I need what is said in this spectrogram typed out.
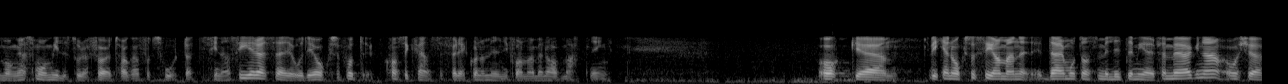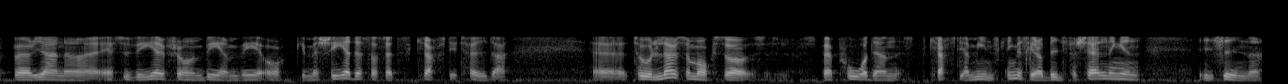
många små och medelstora företag har fått svårt att finansiera sig och det har också fått konsekvenser för ekonomin i form av en avmattning. Och eh, vi kan också se om man däremot de som är lite mer förmögna och köper gärna SUV från BMW och Mercedes har sett kraftigt höjda eh, tullar som också spär på den kraftiga minskning vi ser av bilförsäljningen i Kina.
